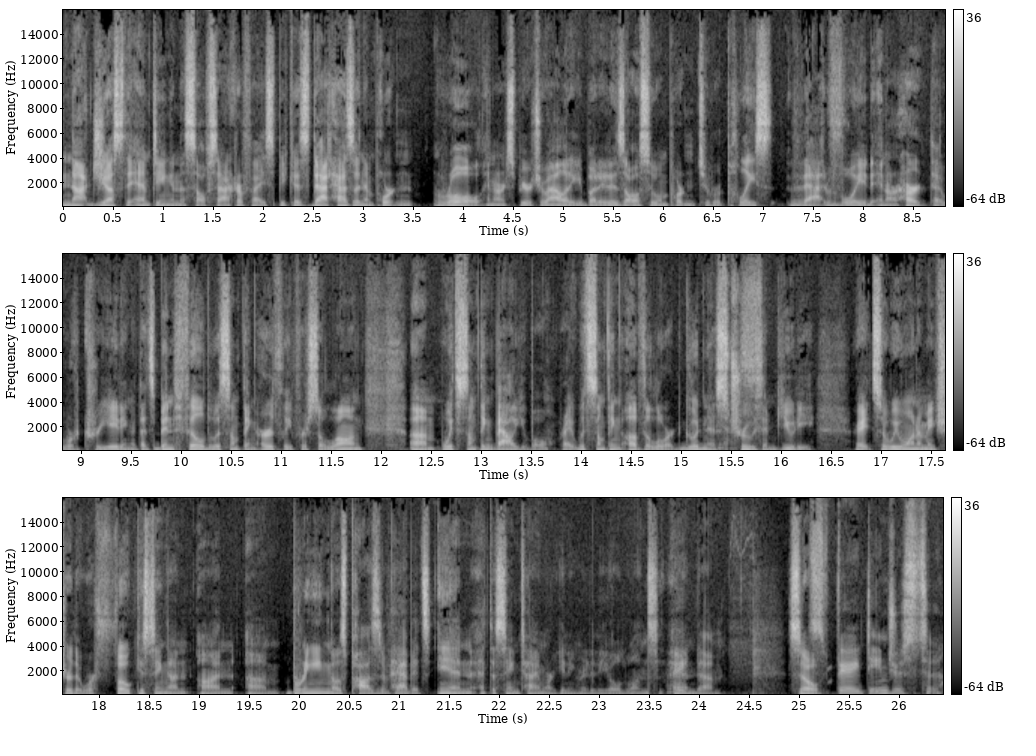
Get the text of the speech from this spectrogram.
not just the emptying and the self sacrifice, because that has an important role in our spirituality, but it is also important to replace that void in our heart that we're creating or that's been filled with something earthly for so long um, with something valuable, right? With something of the Lord, goodness, Yes. truth, and beauty. Right, so we want to make sure that we're focusing on on um, bringing those positive habits in at the same time we're getting rid of the old ones, Right. and um, so It's very dangerous to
